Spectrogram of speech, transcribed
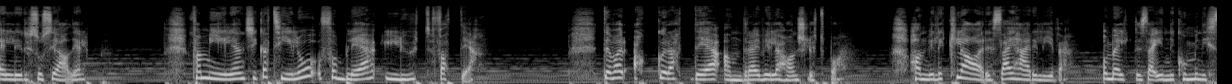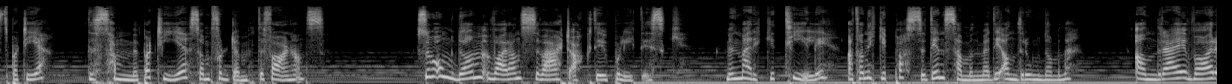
eller sosialhjelp. Familien Chikatilo forble lut fattige. Det var akkurat det Andrej ville ha en slutt på. Han ville klare seg her i livet, og meldte seg inn i kommunistpartiet, det samme partiet som fordømte faren hans. Som ungdom var han svært aktiv politisk, men merket tidlig at han ikke passet inn sammen med de andre ungdommene. Andrej var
